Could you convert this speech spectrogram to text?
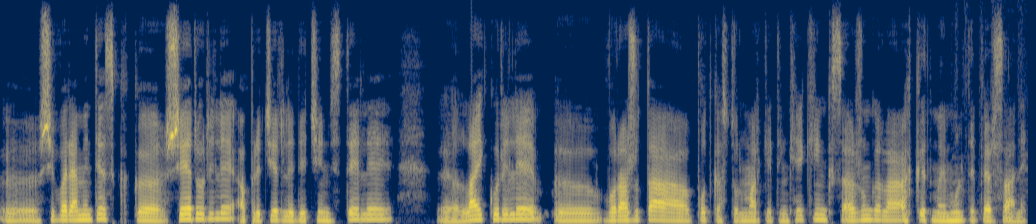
uh, și vă reamintesc că share-urile, aprecierile de 5 stele, like-urile vor ajuta podcastul Marketing Hacking să ajungă la cât mai multe persoane.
